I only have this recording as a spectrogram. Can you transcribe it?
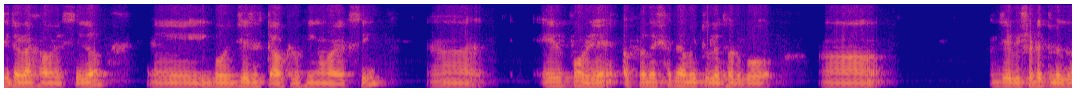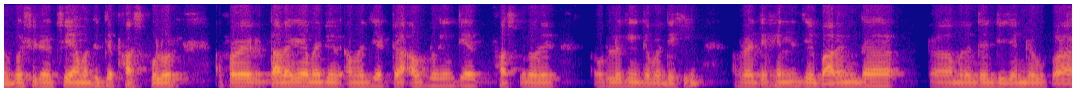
যেটা রাখা হয়েছিল, এই গর্জিয়াস একটা আউটলুকিং আমরা রাখছি। এরপরে আপনাদের সাথে আমি তুলে ধরবো যে বিষয়টা তুলে ধরবো সেটা হচ্ছে আমাদের যে ফার্স্ট ফ্লোর আপনার তার আগে আমরা আমরা যে একটা আউটলুকিংটা ফার্স্ট ফ্লোরের আউটলুকিংটা আমরা দেখি, আপনারা দেখেন যে বারান্দাটা আমাদের ডিজাইন করা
